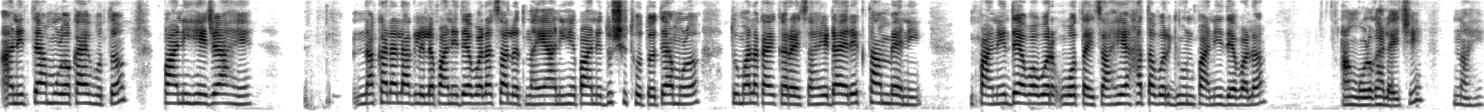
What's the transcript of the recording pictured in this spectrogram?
आणि त्यामुळं काय होतं पाणी हे जे आहे नकाला लागलेलं पाणी देवाला चालत नाही आणि हे पाणी दूषित होतं त्यामुळं तुम्हाला काय करायचं आहे? डायरेक्ट तांब्याने पाणी देवावर ओतायचं आहे हातावर घेऊन पाणी देवाला आंघोळ घालायची नाही.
